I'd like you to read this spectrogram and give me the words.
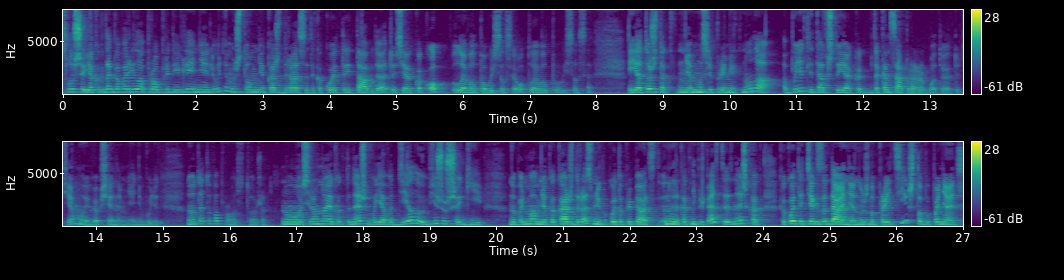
Слушай, я когда говорила про предъявление людям, что у меня каждый раз это какой-то этап, да, то есть я как оп, level повысился, оп, level повысился. И я тоже так, у меня мысль промелькнула, а будет ли так, что я как до конца проработаю эту тему и вообще на меня не будет? Ну вот это вопрос тоже. Но все равно я как-то, знаешь, я вот делаю, вижу шаги, но понимаю, у меня как каждый раз у меня какое-то препятствие, ну как не препятствие, знаешь, как какое-то тех задание нужно пройти, чтобы понять,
